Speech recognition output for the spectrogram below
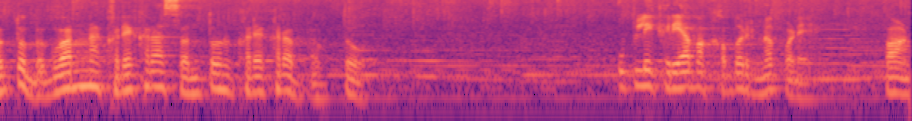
ભક્તો, ભગવાનના ખરેખરા સંતો ખરેખરા ભક્તો, ઉપલી ક્રિયામાં ખબર ન પડે, પણ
